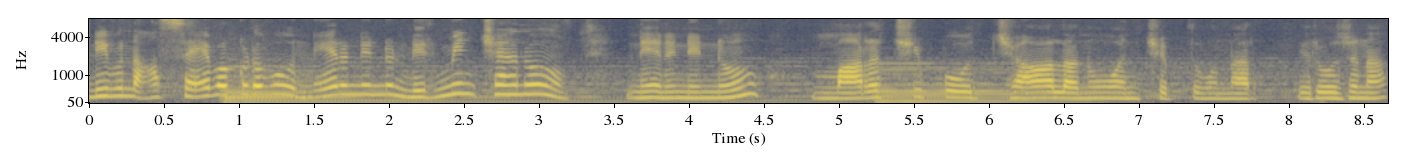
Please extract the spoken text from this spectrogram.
నీవు నా సేవకుడవు నేను నిన్ను నిర్మించాను నేను నిన్ను మరచిపోజాలను అని చెప్తూ ఉన్నారు. ఈ రోజున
